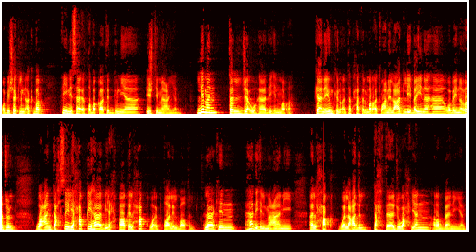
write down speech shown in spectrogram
وبشكل أكبر في نساء طبقات الدنيا اجتماعيا. لمن تلجأ هذه المرأة؟ كان يمكن أن تبحث المرأة عن العدل بينها وبين الرجل وعن تحصيل حقها بإحقاق الحق وإبطال الباطل. لكن هذه المعاني الحق والعدل تحتاج وحيا ربانيا.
